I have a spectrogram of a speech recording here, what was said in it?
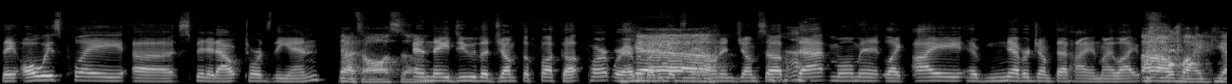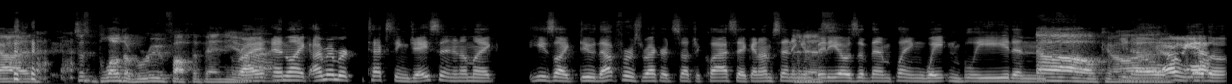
they always play uh spit it out towards the end that's awesome. and they do the jump the fuck up part where everybody gets down and jumps up that moment like i have never jumped that high in my life oh my god, just blow the roof off the venue. right Yeah. and like i remember texting jason and i'm like he's like dude that first record's such a classic and i'm sending It him is. videos of them playing wait and bleed and Oh god. you know Oh, yeah. all the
